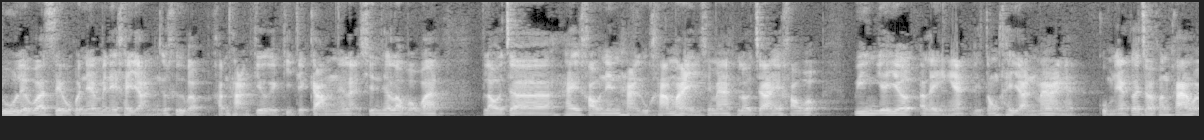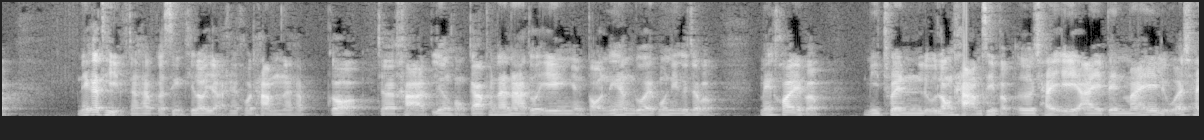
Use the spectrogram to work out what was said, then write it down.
รู้เลยว่าเซลล์คนนี้ไม่ได้ขยันก็คือแบบคำถามเกี่ยวกับกิจกรรมนี่แหละ เช่นที่เราบอกว่าเราจะให้เขาเน้นหาลูกค้าใหม่ใช่ไหมเราจะให้เขาแบบ วิ่งเยอะๆอะไรอย่างเงี้ยหรือต้องขยันมากเนี่ยกลุ่มเนี้ยก็จะค่อนข้างแบบนกาทีฟนะครับกับสิ่งที่เราอยากให้เขาทำนะครับ ก็จะขาดเรื่องของการพัฒนาตัวเองอย่างต่อเนื่องด้วย พวกนี้ก็จะแบบไม่ค่อยแบบมีเทรนหรือลองถามสิแบบเออใช้ AI เป็นไหมหรือว่าใช้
